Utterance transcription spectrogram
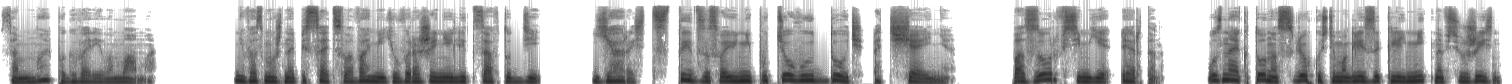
Со мной поговорила мама. Невозможно описать словами ее выражение лица в тот день. Ярость, стыд за свою непутевую дочь, отчаяние. Позор в семье Эртон. Узная, кто нас с легкостью могли заклеймить на всю жизнь.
